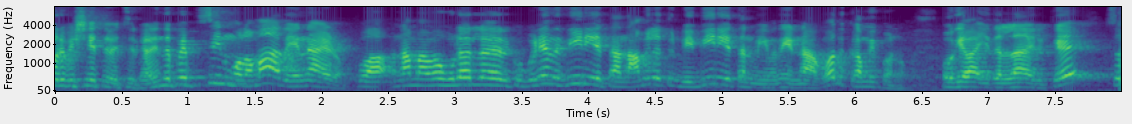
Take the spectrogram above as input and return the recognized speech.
ஒரு விஷயத்தை வச்சிருக்காரு. இந்த பெப்சின் மூலமா அது என்ன ஆயிடும்? நம்ம உடல்ல இருக்கக்கூடிய அந்த வீரியத்தை அந்த அமிலத்தினுடைய வீரியத்தன்மை வந்து என்ன ஆகும்? அது கம்மி பண்ணும். ஓகேவா இதெல்லாம் இருக்கு. ஸோ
